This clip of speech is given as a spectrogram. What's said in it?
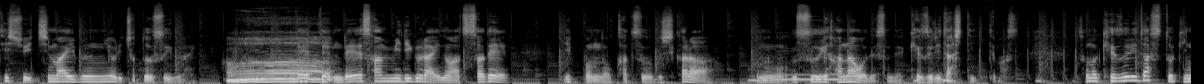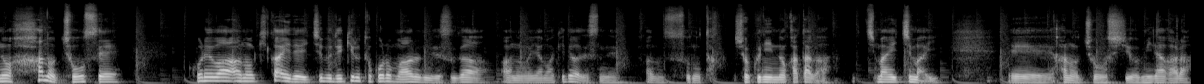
ティッシュ1枚分よりちょっと薄いぐらい。0.03ミリぐらいの厚さで1本の鰹節からこの薄い花をですね削り出していってます。その削り出す時の刃の調整これはあの機械で一部できるところもあるんですがあの山木ではですねあのその職人の方が一枚一枚、えー、刃の調子を見ながら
